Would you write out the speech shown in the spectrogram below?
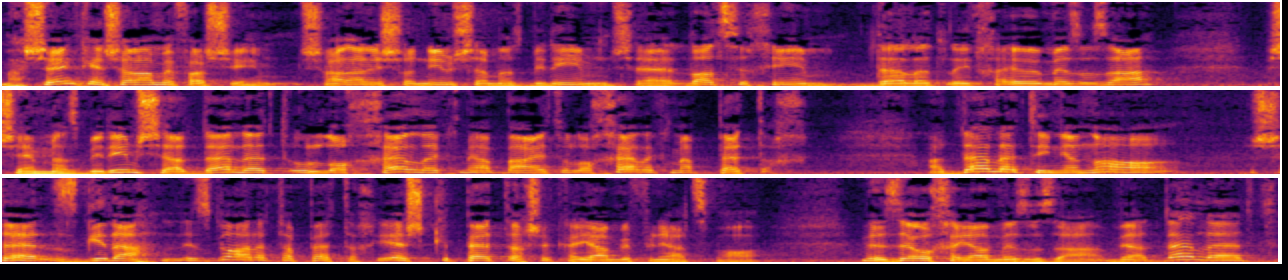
מה שאין כן שאר המפרשים, שאר הראשונים שמסבירים שלא צריכים דלת להתחייב במזוזה, שהם מסבירים שהדלת הוא לא חלק מהבית, הוא לא חלק מהפתח. הדלת עניינו שסגירה, לסגור את הפתח. יש פתח שקיים בפני עצמו, וזהו חייב מזוזה, והדלת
